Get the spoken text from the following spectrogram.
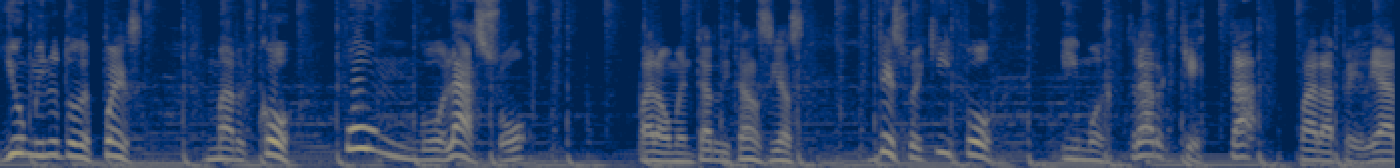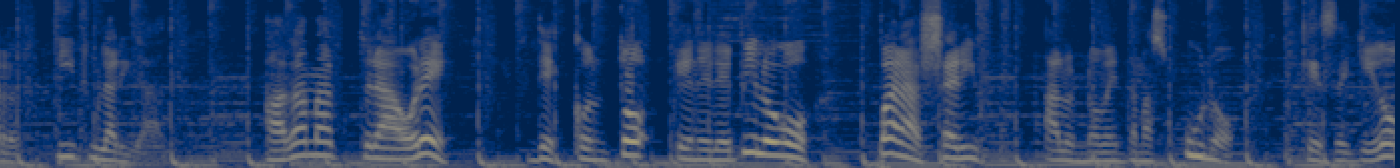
y un minuto después marcó un golazo para aumentar distancias de su equipo y mostrar que está para pelear titularidad. Adama Traoré descontó en el epílogo para Sheriff a los 90 más 1, que se quedó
